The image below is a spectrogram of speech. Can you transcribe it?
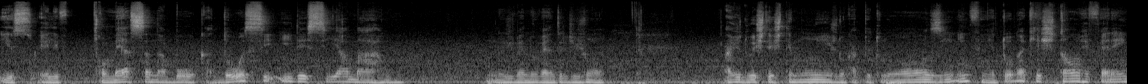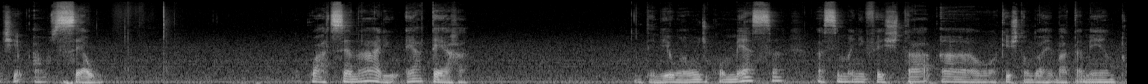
isso, ele começa na boca doce e descia amargo no ventre de João. As duas testemunhas do capítulo 11, enfim, é toda a questão referente ao céu. Quarto cenário é a terra. entendeu? É onde começa a se manifestar a, a questão do arrebatamento,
